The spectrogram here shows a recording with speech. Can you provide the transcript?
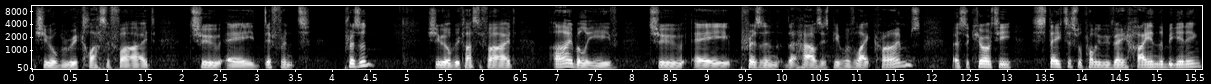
she will be reclassified to a different prison. She will be classified I believe, to a prison that houses people with light crimes, a security status will probably be very high in the beginning.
